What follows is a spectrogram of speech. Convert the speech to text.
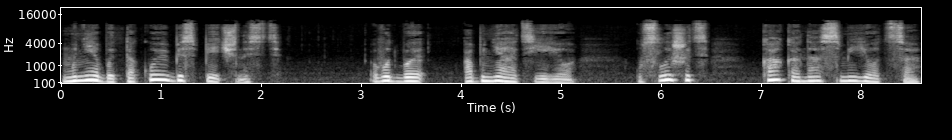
Мне бы такую беспечность. Вот бы обнять ее, услышать, как она смеется.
